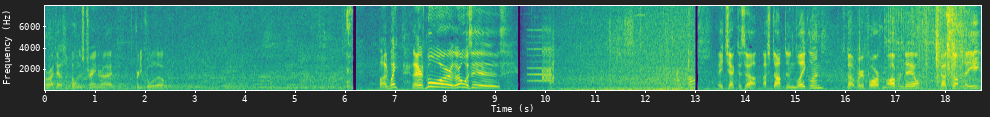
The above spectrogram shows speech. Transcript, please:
Alright, that was a bonus train ride. Pretty cool though. But wait, there's more. There always is. Hey, check this out. I stopped in Lakeland. It's not very far from Auburndale. Got something to eat,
